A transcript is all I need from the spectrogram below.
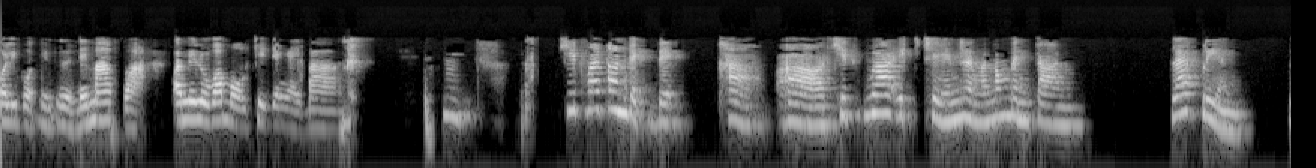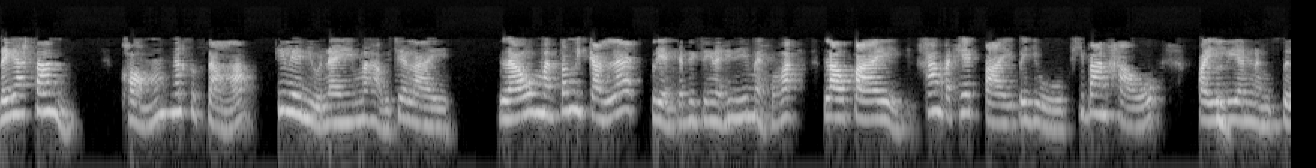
บริบทอื่น ๆ ได้มากกว่าว่าไม่รู้ว่าโมคิดยังไงบ้างคิดว่าตอนเด็กๆ ค่ะอ่าคิดว่า exchange มันต้องเป็นการแลกเปลี่ยนระยะสั้นของนักศึกษาที่เรียนอยู่ในมหาวิทยาลัย แล้วมันต้องมีการแลกเปลี่ยนกันจริงๆในที่นี้หมายความว่า เราไปข้ามประเทศไปไปอยู่ที่บ้านเขาไปเรียนหนังสือ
